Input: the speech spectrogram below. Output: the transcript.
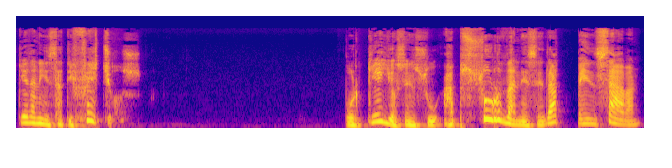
Quedan insatisfechos. Porque ellos en su absurda necedad pensaban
